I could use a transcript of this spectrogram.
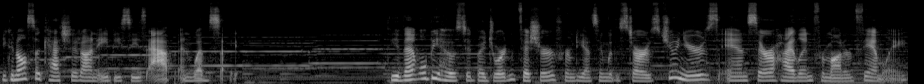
You can also catch it on ABC's app and website. The event will be hosted by Jordan Fisher from Dancing with the Stars Juniors and Sarah Hyland from Modern Family.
